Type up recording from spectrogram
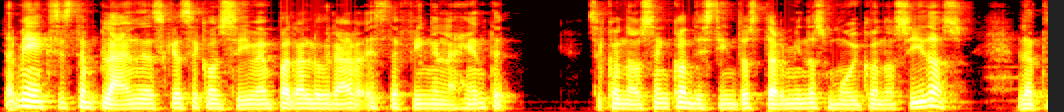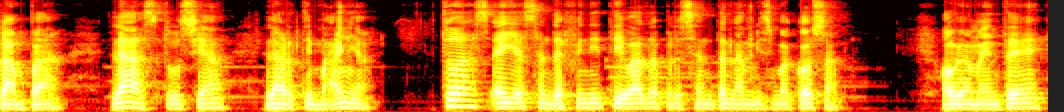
también existen planes que se conciben para lograr este fin en la gente. Se conocen con distintos términos muy conocidos, la trampa, la astucia, la artimaña. Todas ellas en definitiva representan la misma cosa. Obviamente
